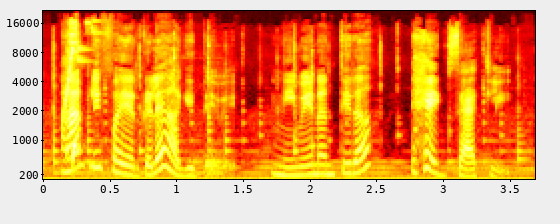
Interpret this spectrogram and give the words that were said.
ಆಂಪ್ಲಿಫೈಯರ್ಗಳೇ ಆಗಿದ್ದೇವೆ. ನೀವೇನಂತೀರಾ? ಎಕ್ಸಾಕ್ಟ್ಲಿ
